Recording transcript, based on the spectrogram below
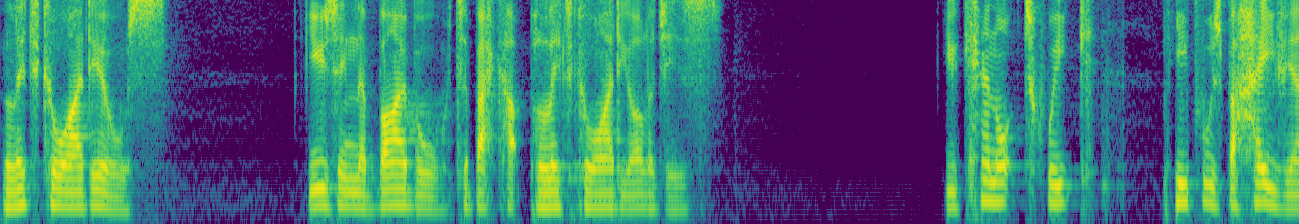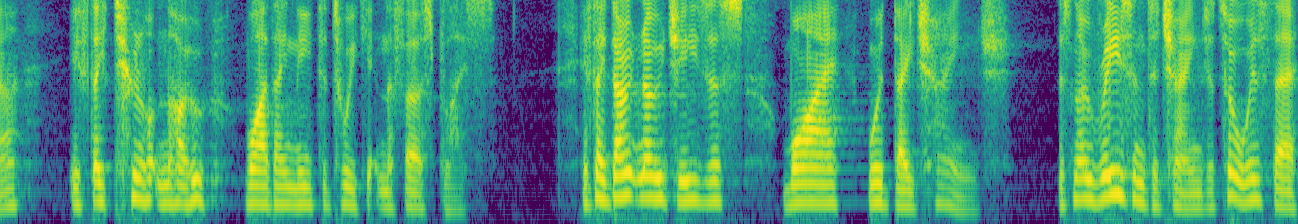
political ideals, using the Bible to back up political ideologies. You cannot tweak people's behavior if they do not know why they need to tweak it in the first place. If they don't know Jesus why would they change? There's no reason to change at all, is there?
